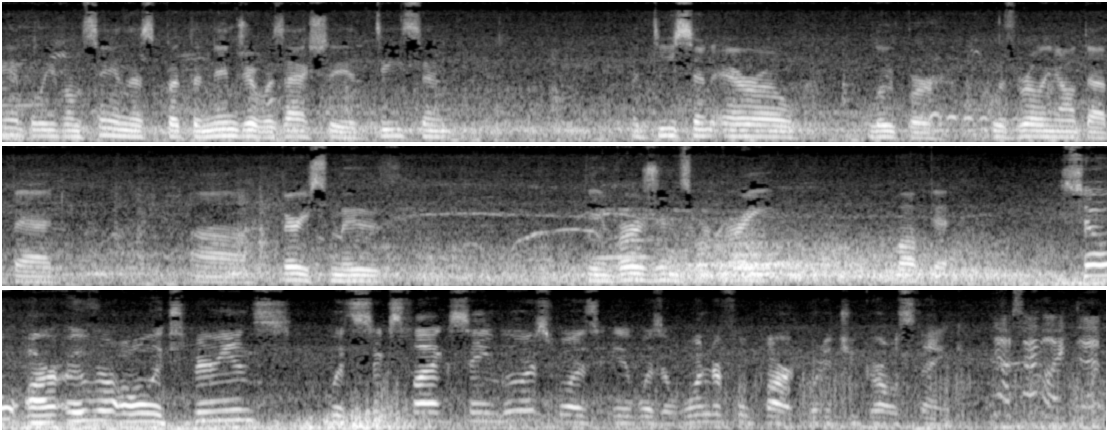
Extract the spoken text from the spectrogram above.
Can't believe I'm saying this, but the Ninja was actually a decent, a decent arrow looper. It was really not that bad. Uh, very smooth. The inversions were great. Loved it. So our overall experience with Six Flags St. Louis was it was a wonderful park. What did you girls think? Yes, I liked it.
